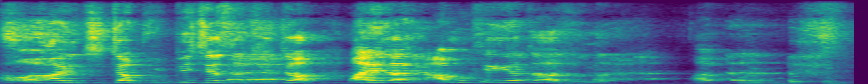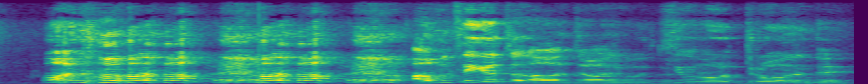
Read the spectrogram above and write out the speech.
아, 아니 진짜 불빛이었어 진짜. 아니 나 암흑색이었잖아 존나. 아 어이구. 어, 너. 암흑색이었잖아 완전. 이거 지금 들어오는데.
